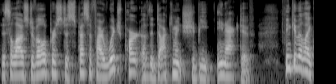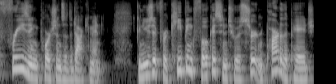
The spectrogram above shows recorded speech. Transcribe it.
This allows developers to specify which part of the document should be inactive. Think of it like freezing portions of the document. You can use it for keeping focus into a certain part of the page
